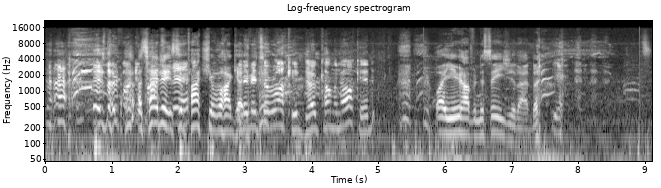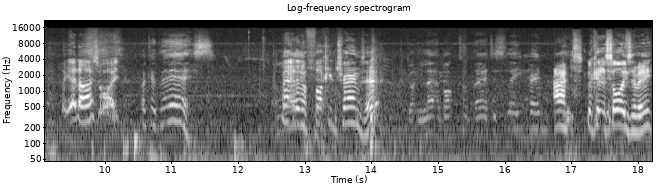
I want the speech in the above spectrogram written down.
There's no I said it's a passion wagon. And if it's a rocket, don't come a knocking. Why are you having a seizure then? Yeah. But yeah, no, that's alright. Look at this. Better than a fucking transit. Got your letterbox up there to sleep in. And look at the size of me.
